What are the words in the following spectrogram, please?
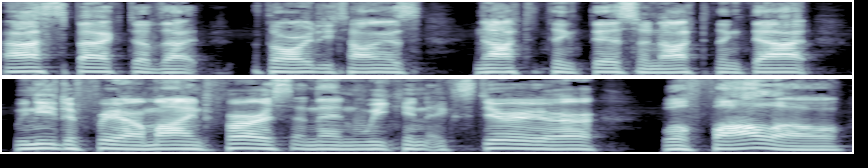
aspect of that authority telling us not to think this or not to think that. We need to free our mind first, and then we can exterior will follow,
